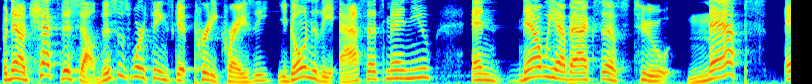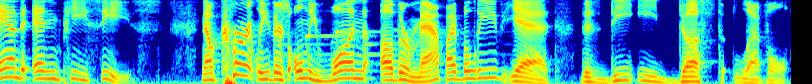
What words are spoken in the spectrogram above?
But now check this out. This is where things get pretty crazy. You go into the assets menu, and now we have access to maps and NPCs. Now, currently, there's only one other map, I believe. Yeah, this DE Dust level.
